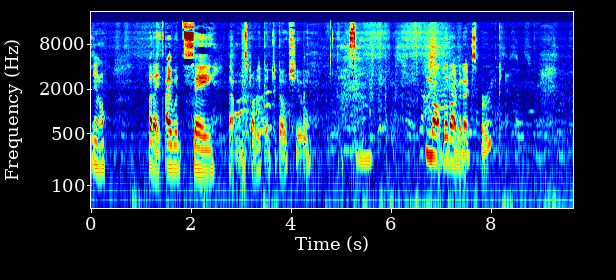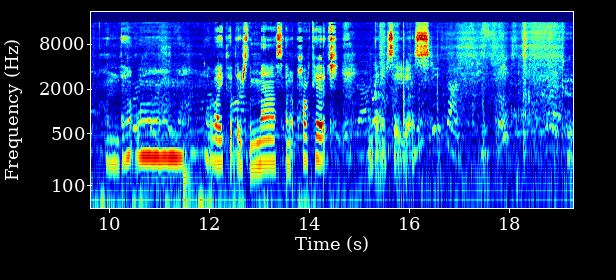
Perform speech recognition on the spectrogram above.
you know, but I, I would say that one's probably good to go too. Awesome. Not that I'm an expert. And that one, I like that there's the mass and a pocket. I'm gonna say yes. Good.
